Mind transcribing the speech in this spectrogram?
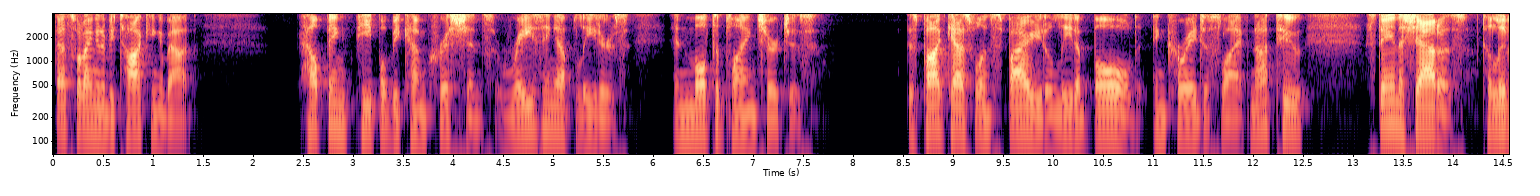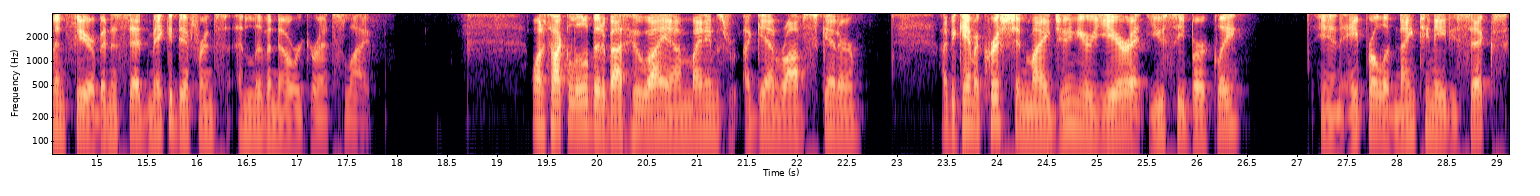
that's what I'm going to be talking about. Helping people become Christians, raising up leaders, and multiplying churches. This podcast will inspire you to lead a bold and courageous life, not to stay in the shadows, to live in fear, but instead make a difference and live a no regrets life. I want to talk a little bit about who I am. My name is, again, Rob Skinner. I became a Christian my junior year at UC Berkeley in April of 1986.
